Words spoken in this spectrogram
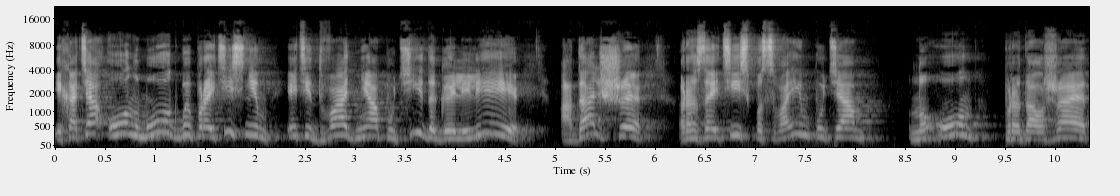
И хотя он мог бы пройти с ним эти два дня пути до Галилеи, а дальше разойтись по своим путям, но он продолжает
